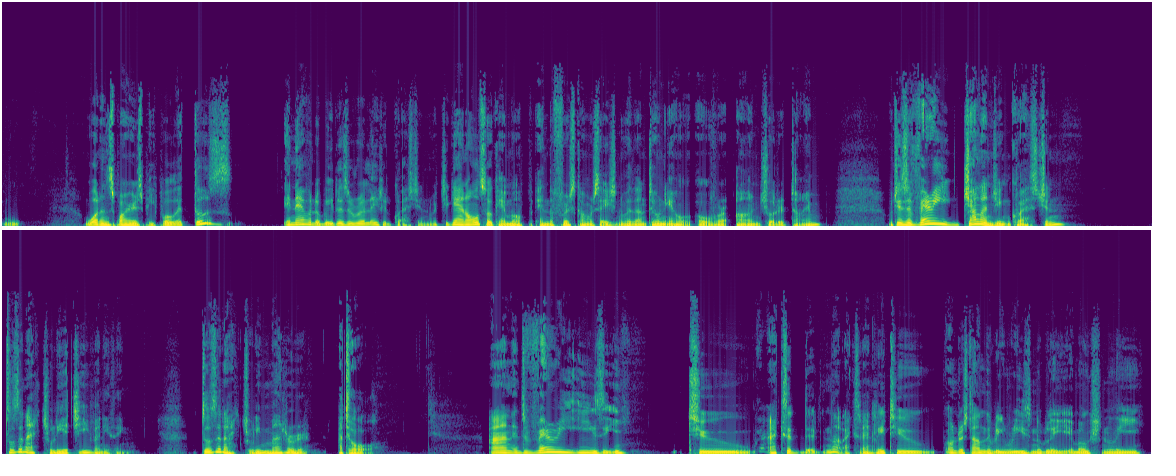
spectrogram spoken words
what inspires people, it does inevitably there's a related question, which again also came up in the first conversation with Antonio over on Shutter Time, which is a very challenging question. Does it actually achieve anything? Does it actually matter at all? And it's very easy to accident not accidentally to understandably reasonably emotionally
